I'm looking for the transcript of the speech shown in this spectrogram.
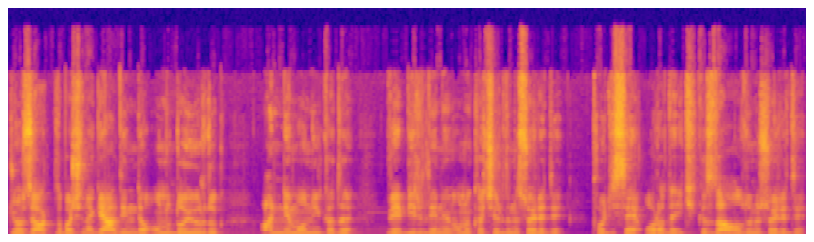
Josie aklı başına geldiğinde onu doyurduk. Annem onu yıkadı ve birilerinin onu kaçırdığını söyledi. Polise orada iki kız daha olduğunu söyledi.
